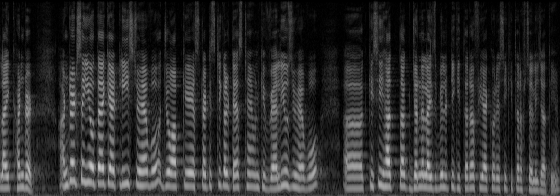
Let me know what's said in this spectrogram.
like hundred hundred से ये होता है कि एटलीस्ट जो है वो जो आपके स्टेटिस्टिकल टेस्ट हैं उनकी वैल्यूज़ जो है वो uh, किसी हद तक जनरलाइजबिलिटी की तरफ़ या एक्यूरेसी की तरफ़ चली जाती हैं।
